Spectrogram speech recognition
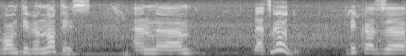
won't even notice and um, that's good because uh,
